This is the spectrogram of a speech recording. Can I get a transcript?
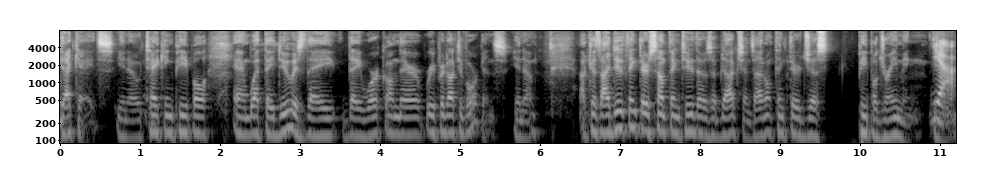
decades. You know, taking people and what they do is they they work on their reproductive organs. You know, because I do think there's something to those abductions. I don't think they're just people dreaming. Yeah.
